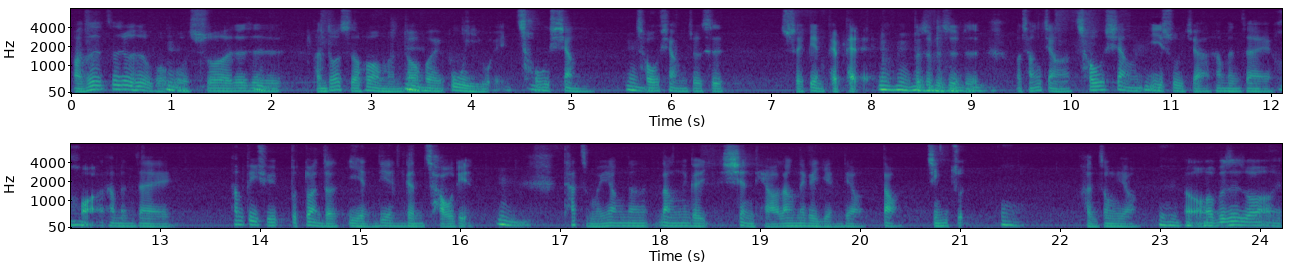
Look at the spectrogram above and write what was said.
啊，这这就是我嗯。我说的，就是很多时候我们都嗯。会误以为抽象，嗯。抽象就是随便拍拍的。嗯嗯，不是不是不是嗯，我常讲啊，抽象艺术家他们在画，他们在，他们必须不断的演练跟操练，嗯。他怎么样呢？让那个线条，让那个颜料到精准，嗯很重要，嗯呃而不是说，呃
